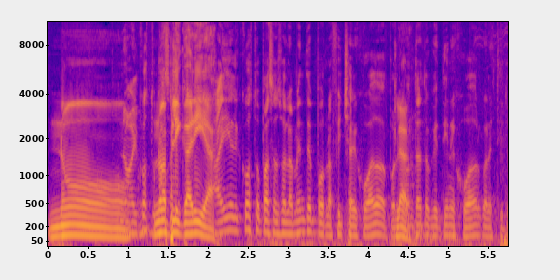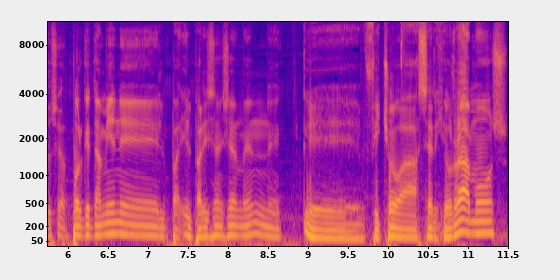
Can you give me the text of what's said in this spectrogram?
no, el costo no pasa- aplicaría. Ahí el costo pasa solamente por la ficha del jugador, por Claro. el contrato que tiene el jugador con la institución. Porque también eh, el, el Paris Saint Germain fichó a Sergio Ramos,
